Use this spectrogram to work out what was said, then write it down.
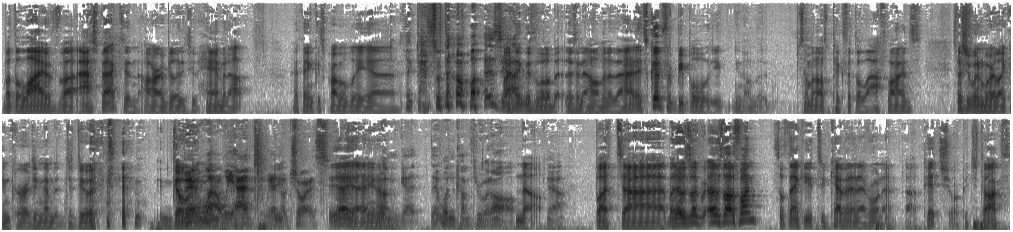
but the live uh, aspect and our ability to ham it up, I think, is probably. Uh, I think that's what that was. Yeah. I think there's a little bit. There's an element of that. It's good for people. You, you know, the, someone else picks up the laugh lines, especially when we're like encouraging them to, to do it, goading well, them. we had to. We had no choice. Yeah, yeah, you It know. wouldn't get. It wouldn't come through at all. No. Yeah. But uh, but it was a, it was a lot of fun. So thank you to Kevin and everyone at uh, Pitch or Pitch Talks.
